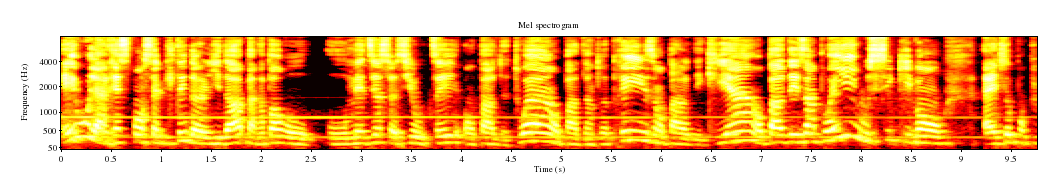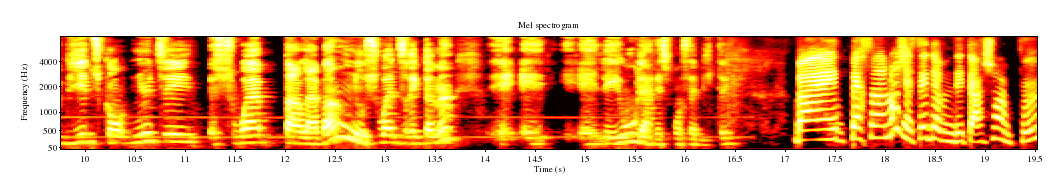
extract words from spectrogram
et où la responsabilité d'un leader par rapport aux, médias sociaux? on parle de toi, on parle de l'entreprise, on parle des clients, on parle des employés aussi qui vont être là pour publier du contenu, soit par la bande ou soit directement. elle est où la responsabilité? Ben, personnellement, j'essaie de me détacher un peu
